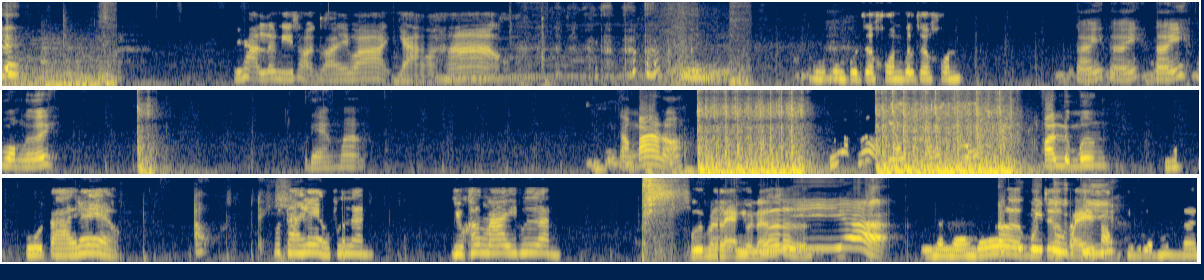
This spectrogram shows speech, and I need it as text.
เลย นิทานเรื่องนี้สอนไว้ว่า อย่าห้าวมึงกูเจอคนกูเจอคนไหนไหนไหนบวงเลยกูแดงมากหลังบ้านเหรอลบลบลบลบลบมันหรือมึง กูตายแล้ว กูตายแล้วเพื่อน อยู่ข้างในเพื่อน ปืนมันแรงอยู่เนอะเหี้ย ปืนมันแรงเด้แล้วอกูกูมีเจอไปตูดตีสองทีแล้วมึงเลย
